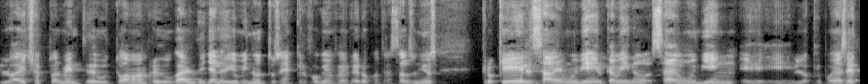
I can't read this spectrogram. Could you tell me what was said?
lo ha hecho actualmente, debutó a Manfred Ugalde, ya le dio minutos en aquel fogueo en febrero contra Estados Unidos creo que él sabe muy bien el camino, sabe muy bien eh, lo que puede hacer.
